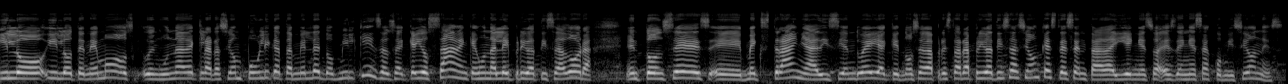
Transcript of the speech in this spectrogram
y lo, y lo tenemos en una declaración pública también del 2015, o sea que ellos saben que es una ley privatizadora. Entonces eh, me extraña diciendo ella que no se va a prestar a privatización que esté sentada ahí en, eso, en esas comisiones.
